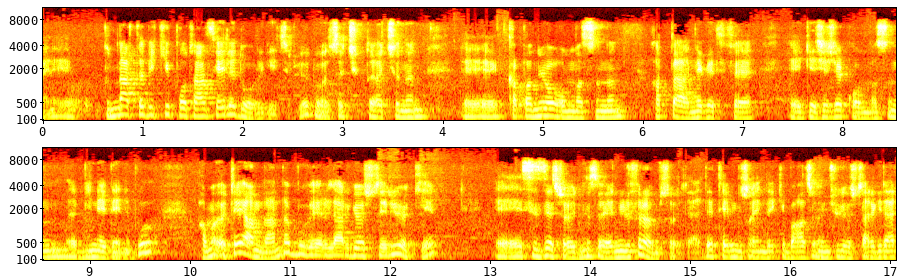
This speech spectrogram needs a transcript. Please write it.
Yani bunlar tabii ki potansiyele doğru getiriyor. Dolayısıyla çıktığı açının e, kapanıyor olmasının hatta negatife e, geçecek olmasının bir nedeni bu. Ama öte yandan da bu veriler gösteriyor ki e, siz de söylediniz ve Nilüfer Hanım söyledi. Temmuz ayındaki bazı öncü göstergeler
